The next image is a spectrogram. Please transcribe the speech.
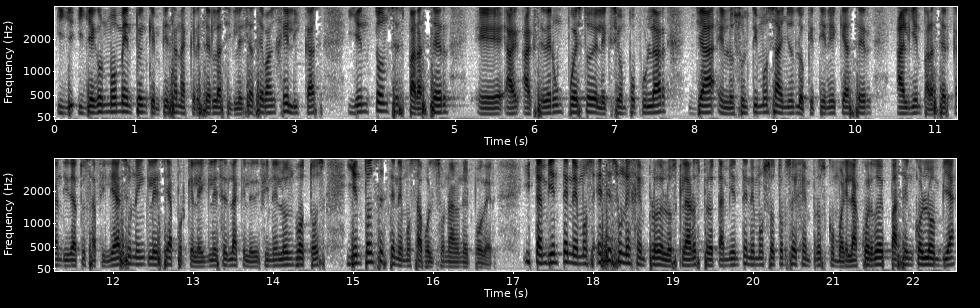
y, llega un momento en que empiezan a crecer las iglesias evangélicas, y entonces para hacer eh, acceder a un puesto de elección popular, ya en los últimos años lo que tiene que hacer alguien para ser candidato es afiliarse a una iglesia porque la iglesia es la que le define los votos y entonces tenemos a Bolsonaro en el poder. Y también tenemos, ese es un ejemplo de los claros, pero también tenemos otros ejemplos como el acuerdo de paz en Colombia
